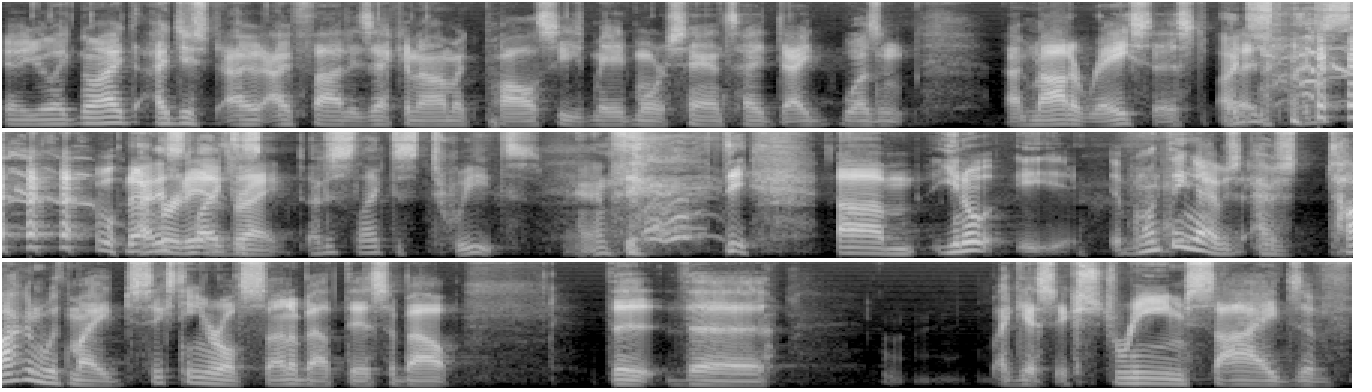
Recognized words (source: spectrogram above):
Yeah, you're like, no, I, I just, I, I thought his economic policies made more sense. I, I wasn't, I'm not a racist. I just, I just, I whatever just it liked is, his, right? I just liked his tweets, man. The- um, you know, one thing I was, I was talking with my 16 year old son about this, about the, the, I guess extreme sides of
